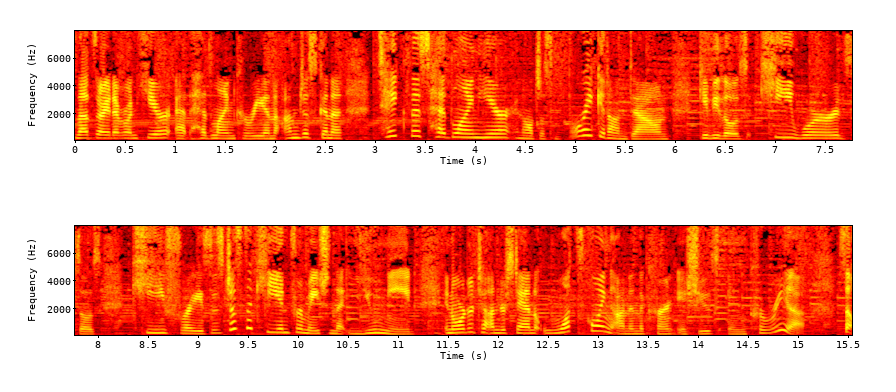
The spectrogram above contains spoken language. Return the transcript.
That's right, everyone. Here at Headline Korean, I'm just gonna take this headline here and I'll just break it on down, give you those key words, those key phrases, just the key information that you need in order to understand what's going on in the current issues in Korea. So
